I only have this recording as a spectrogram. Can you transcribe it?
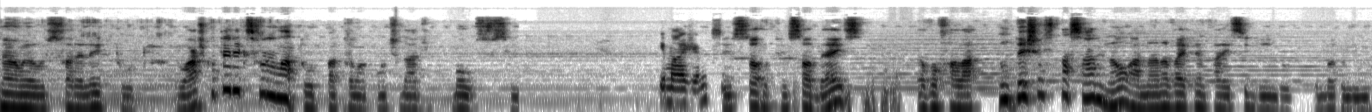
Não, eu esfarelei tudo. Eu acho que eu teria que esfarelar tudo pra ter uma quantidade boa o suficiente. Imagino que sim. Tem só, tem só 10. Eu vou falar. Não deixa eles passarem, não. A Nana vai tentar ir seguindo o barulhinho.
